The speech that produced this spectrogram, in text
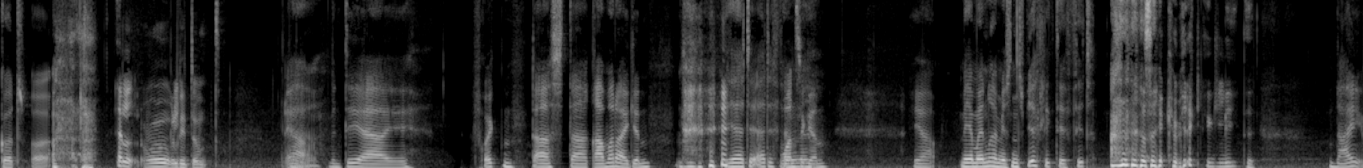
godt, og alt muligt dumt. Ja, Ja. men det er øh, frygten, der, der rammer dig igen. Ja, det er det Once fandme. again. Ja. Men jeg må indrømme, jeg synes virkelig ikke, det er fedt. så jeg kan virkelig ikke lide det. Nej.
